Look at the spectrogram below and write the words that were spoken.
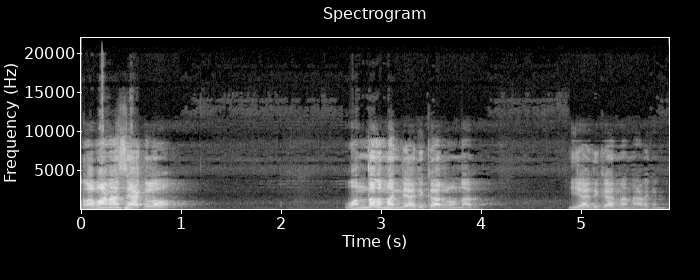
రవాణా శాఖలో వందల మంది అధికారులు ఉన్నారు ఏ అధికారి అడగండి?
